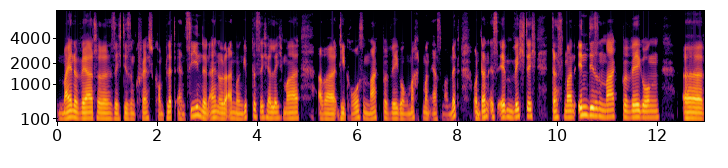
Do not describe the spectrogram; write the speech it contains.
meine Werte sich diesem Crash komplett entziehen. Den einen oder anderen gibt es sicherlich mal, aber die großen Marktbewegungen macht man erstmal mit. Und dann ist eben wichtig, dass man in diesen Marktbewegungen äh,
